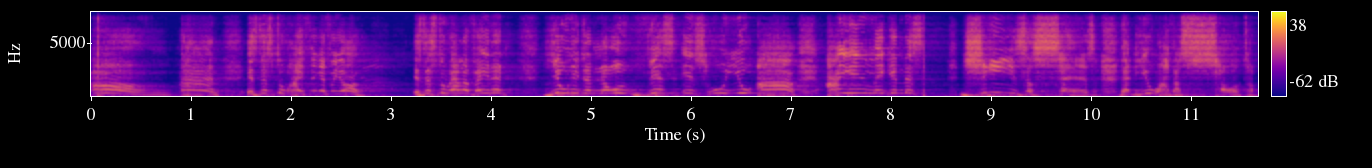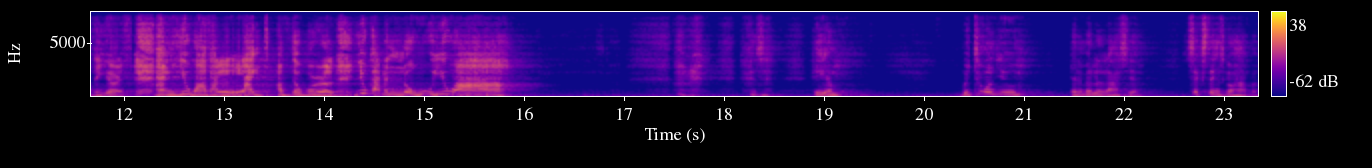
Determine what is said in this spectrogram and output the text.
Oh man, is this too high thinking for y'all? Is this too elevated? You need to know this is who you are. I ain't making this. Jesus says that you are the salt of the earth and you are the light of the world. You got to know who you are. All right. We told you in the middle of last year, six things gonna happen.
